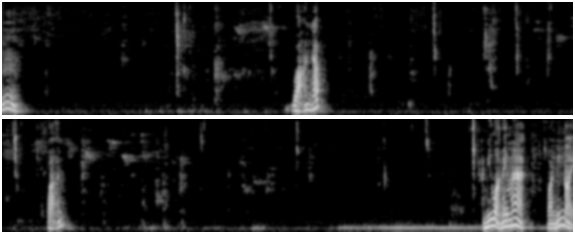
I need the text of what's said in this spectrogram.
อืม หวานครับ หวาน อันนี้หวานไม่มาก หวานนิดหน่อย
